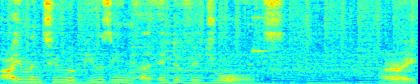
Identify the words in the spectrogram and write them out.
I'm into abusing uh, individuals. All right.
